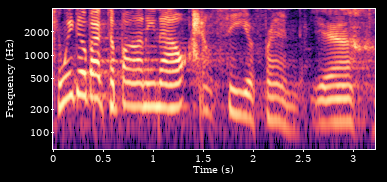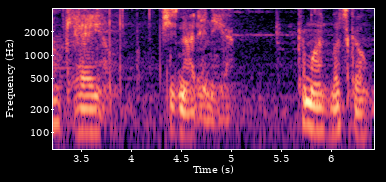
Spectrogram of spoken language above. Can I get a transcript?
Can we go back to Bonnie now? I don't see your friend. Yeah, okay. She's not in here. Come on, let's go.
